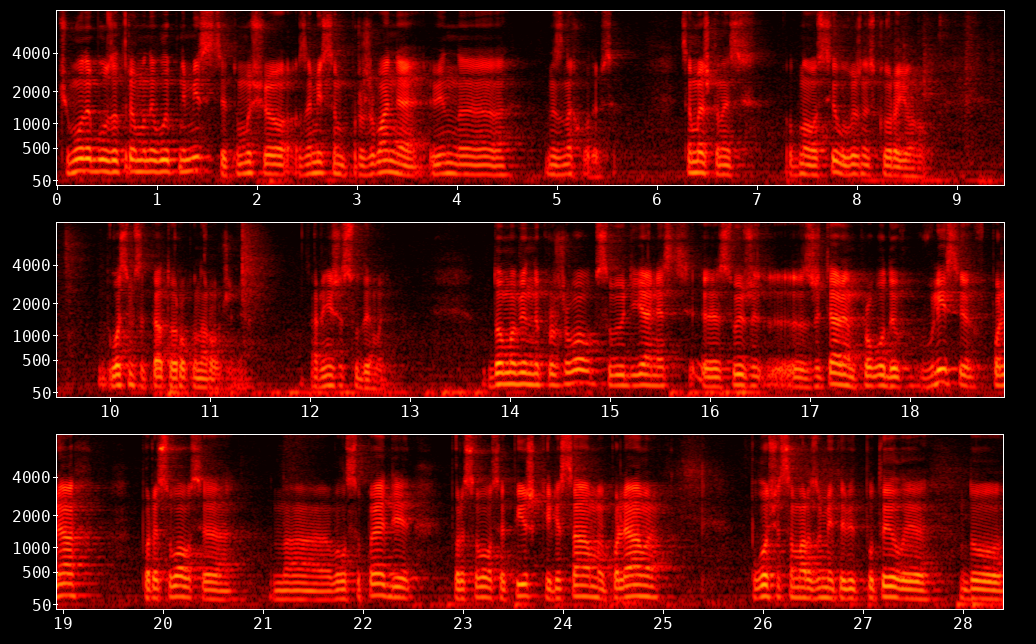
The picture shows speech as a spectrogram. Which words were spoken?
Чому не був затриманий в липні місяці? Тому що за місцем проживання він е, не знаходився. Це мешканець одного сіл Вижницького району 85-го року народження, раніше судимий. Дома він не проживав, свою діяльність, е, своє е, життя він проводив в лісі, в полях, пересувався на велосипеді, пересувався пішки, лісами, полями. Площа, сама розумієте, від Путили до,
